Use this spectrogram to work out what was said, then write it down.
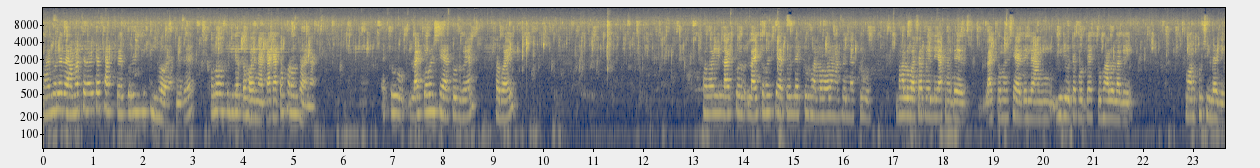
ভাই বোনেরা আমার চ্যানেলটা সাবস্ক্রাইব করে দিলে কি হয় আপনাদের? কোনো অসুবিধা তো হয় না, টাকা তো খরচ হয় না। একটু লাইক কমেন্ট শেয়ার করবেন সবাই। সবাই লাইক লাইক কমেন্ট শেয়ার করলে একটু ভালো হয়। আমার জন্য একটু ভালোবাসা পেলে আপনাদের লাইক কমেন্ট শেয়ার দিলে আমি ভিডিওটা করতে একটু ভালো লাগে, মন খুশি লাগে।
